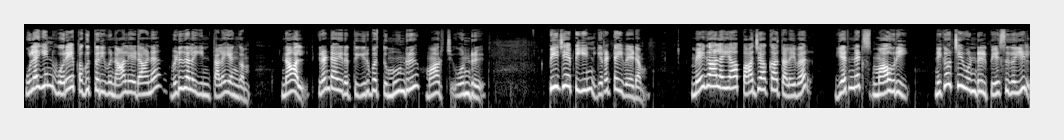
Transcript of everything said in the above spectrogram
உலகின் ஒரே பகுத்தறிவு நாளேடான விடுதலையின் தலையங்கம். நாள் இரண்டாயிரத்து இருபத்து மூன்று மார்ச் ஒன்று. பிஜேபியின் இரட்டை வேடம். மேகாலயா பாஜக தலைவர் எர்னெட்ஸ் மாவ்ரி நிகழ்ச்சி ஒன்றில் பேசுகையில்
